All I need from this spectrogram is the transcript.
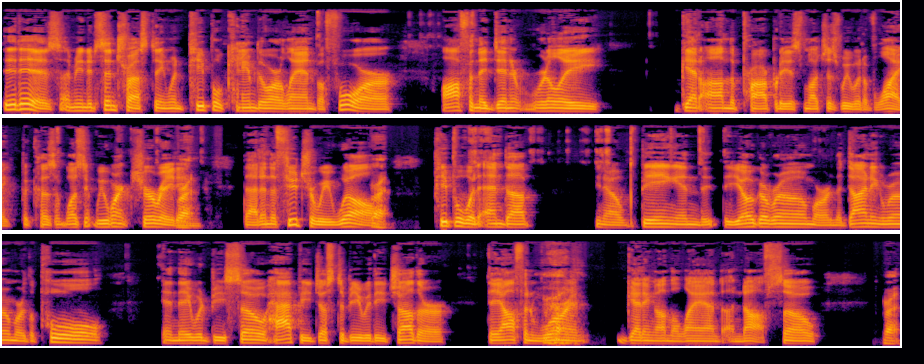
It is. I mean, it's interesting when people came to our land before. Often they didn't really get on the property as much as we would have liked because it wasn't. We weren't curating right. that. In the future, we will. Right. People would end up you know, being in the, the yoga room or in the dining room or the pool, and they would be so happy just to be with each other. They often weren't right. getting on the land enough. So, right.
